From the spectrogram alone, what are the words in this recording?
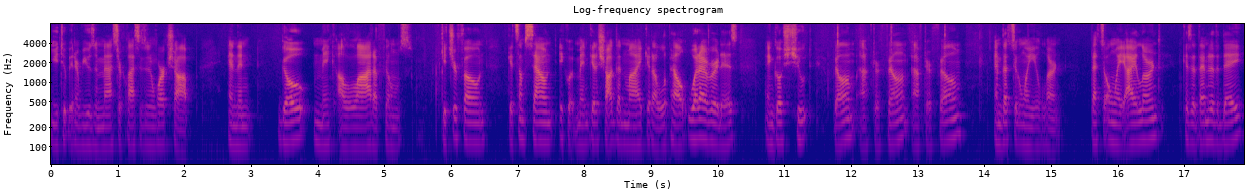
YouTube interviews and master classes and workshop, and then go make a lot of films. Get your phone, get some sound equipment, get a shotgun mic, get a lapel, whatever it is, and go shoot film after film after film, and that's the only way you'll learn. That's the only way I learned, because at the end of the day,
